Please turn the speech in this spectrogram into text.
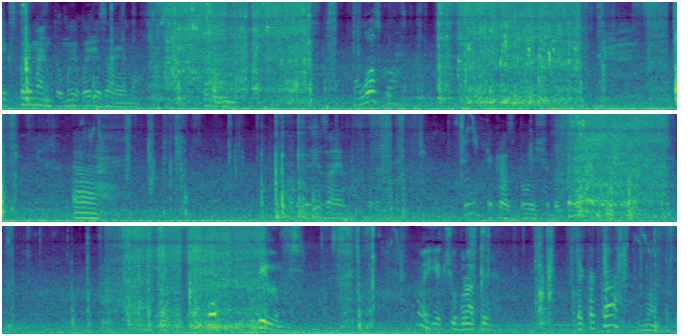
експерименту ми вирізаємо полоску. Е, Вирізаємо цю, якраз ближче до середини. Дивимось. Ну і якщо брати ТКК, знову таки.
